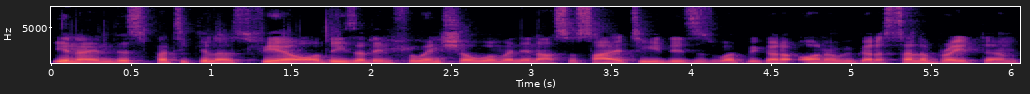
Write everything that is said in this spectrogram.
you know in this particular sphere, or these are the influential women in our society. This is what we got to honor. We've got to celebrate them.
